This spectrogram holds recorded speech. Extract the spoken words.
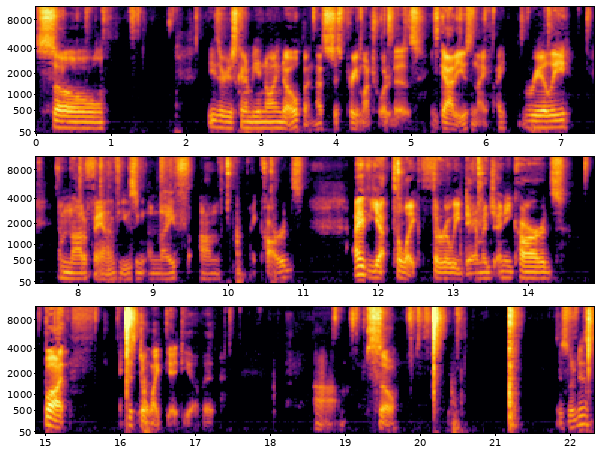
So these are just going to be annoying to open. That's just pretty much what it is. You've got to use a knife. I really am not a fan of using a knife on my cards. I've yet to like thoroughly damage any cards, but I just don't like the idea of it. Um, so is what it is.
